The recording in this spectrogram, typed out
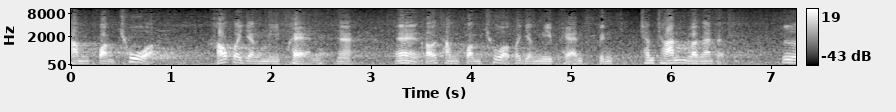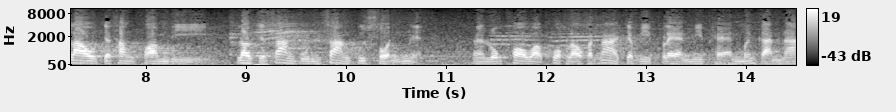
ทำความชั่ว เขาก็ยังมีแผนนะเขาทำความชั่วก็ยังมีแผนเป็นชั้นๆว่างั้นแต่เราจะทำความดี เราจะสร้างบุญสร้างกุศลเนี่ย หลวงพ่อว่าพวกเราก็น่าจะมีแปลนมีแผนเหมือนกันนะ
